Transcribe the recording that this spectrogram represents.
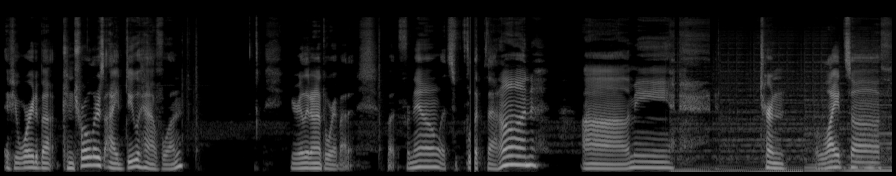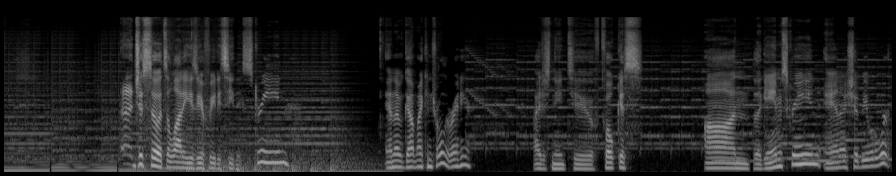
if you're worried about controllers, I do have one. You really don't have to worry about it. But for now, let's flip that on. Uh, let me turn the lights off. Uh, just so it's a lot easier for you to see the screen. And I've got my controller right here. I just need to focus on the game screen and I should be able to work.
